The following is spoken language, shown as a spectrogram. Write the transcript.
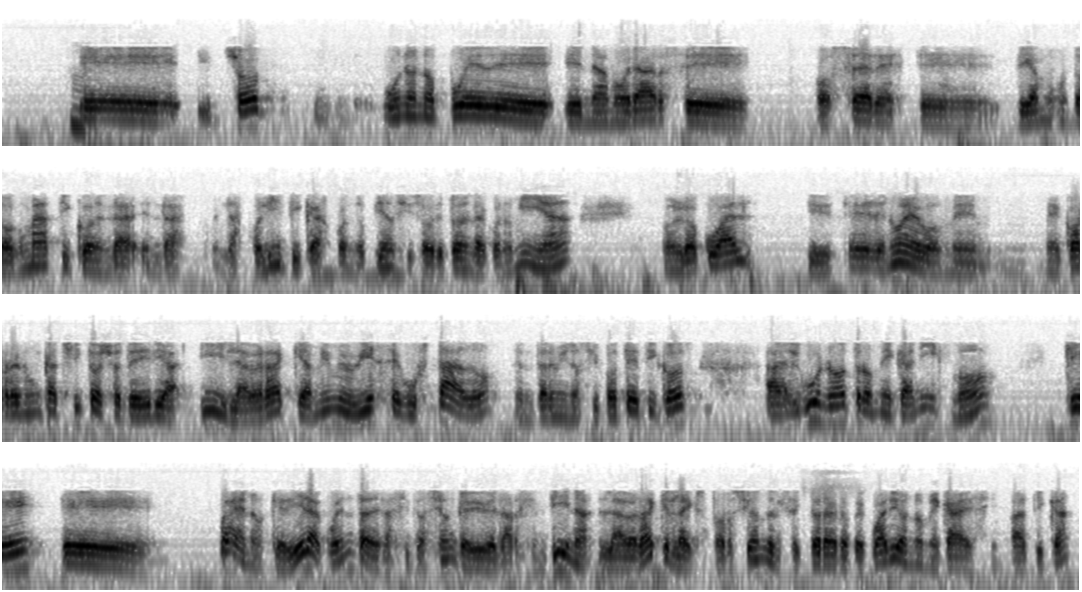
Mm. Eh, yo, uno no puede enamorarse o ser, este, digamos, dogmático en, la, en, las políticas cuando piensa y sobre todo en la economía, con lo cual, si ustedes de nuevo me, corren un cachito, yo te diría, y la verdad que a mí me hubiese gustado, en términos hipotéticos, algún otro mecanismo que, eh, bueno, que diera cuenta de la situación que vive la Argentina. La verdad que la extorsión del sector agropecuario no me cae simpática.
